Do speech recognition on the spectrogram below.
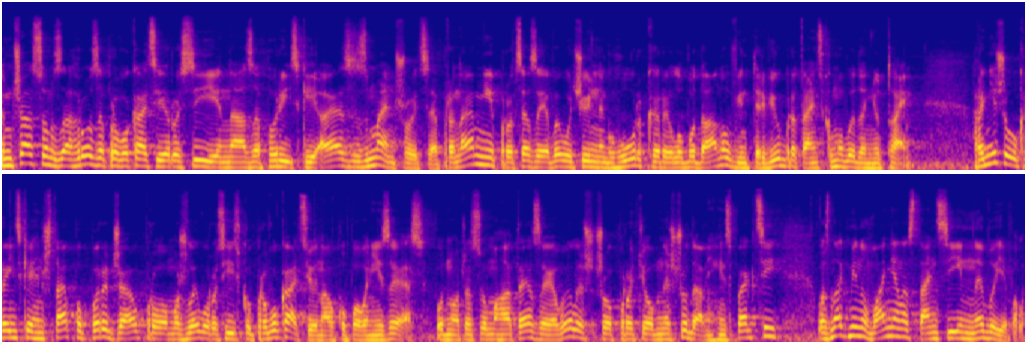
Тим часом загроза провокації Росії на Запорізькій АЕС зменшується. Принаймні про це заявив очільник ГУР Кирило Боданов в інтерв'ю британському виданню Тайм. Раніше український генштаб попереджав про можливу російську провокацію на окупованій ЗС. Водночас у МАГАТЕ заявили, що протягом нещодавніх інспекцій ознак мінування на станції не виявили.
